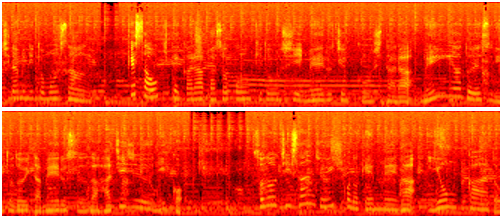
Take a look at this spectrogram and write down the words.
ちなみにともさん今朝起きてからパソコンを起動しメールチェックをしたらメインアドレスに届いたメール数が82個。そのうち31個の件名がイオンカード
